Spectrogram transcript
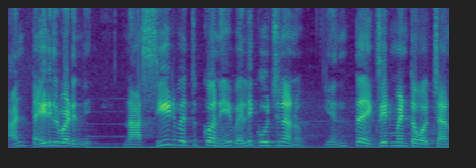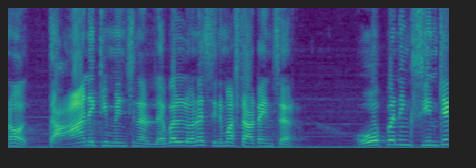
అని టైటిల్ పడింది. నా సీట్ వెతుక్కొని వెళ్ళి కూర్చున్నాను. ఎంత ఎగ్జైట్మెంట్తో వచ్చానో దానికి మించిన లెవెల్లోనే సినిమా స్టార్ట్ అయింది సార్. ఓపెనింగ్ సీన్కే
